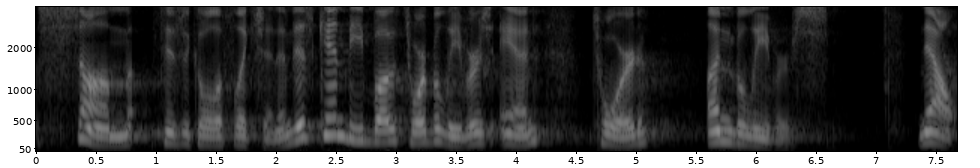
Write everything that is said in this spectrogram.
some physical affliction. And this can be both toward believers and toward unbelievers. Now,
